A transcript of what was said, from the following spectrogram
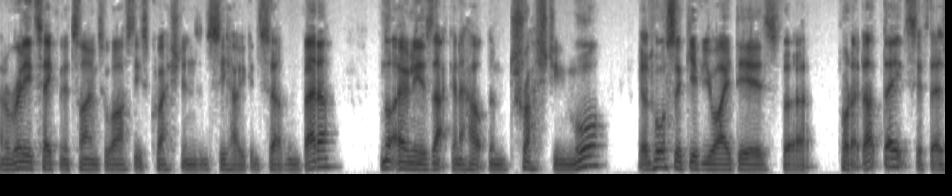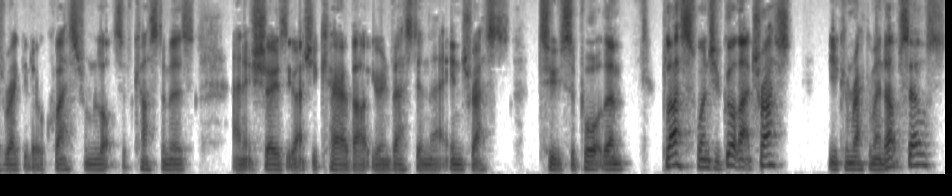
And really taking the time to ask these questions and see how you can serve them better. Not only is that going to help them trust you more, it'll also give you ideas for product updates if there's regular requests from lots of customers and it shows that you actually care about your invest in their interests to support them. Plus, once you've got that trust, you can recommend upsells.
